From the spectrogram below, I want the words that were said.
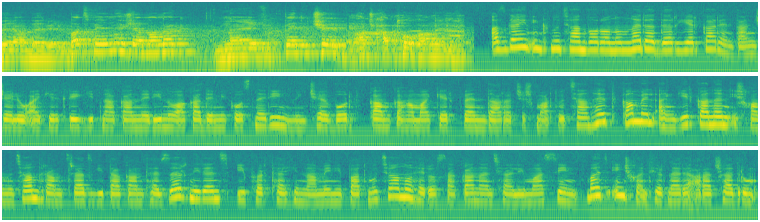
վերաբերել, բայց միևնույն ժամանակ նաև պետք չէ աչքաթող անել Ազգային ինքնության որոնումները դեռ երկար են տանջելու այդ երկրի գիտնականներին ու ակադեմիկոսներին, ինչև որ կամ կհամակերպվեն դառը ճշմարտության հետ, կամ էլ անգիր կանեն իշխանության հրամցրած գիտական թեզերն իրենց իբր թե հինամենի պատմության ու հերոսական անցյալի մասին։ Բայց ինչ խնդիրներ է առաջադրում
